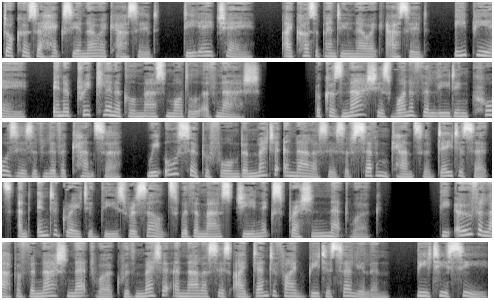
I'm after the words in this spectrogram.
docosahexaenoic acid, DHA, eicosapentaenoic acid, EPA, in a preclinical mouse model of NASH. Because NASH is one of the leading causes of liver cancer, we also performed a meta analysis of seven cancer datasets and integrated these results with the mouse gene expression network. The overlap of the NASH network with meta analysis identified beta cellulin, BTC,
